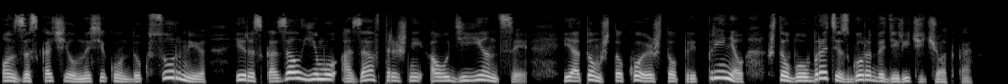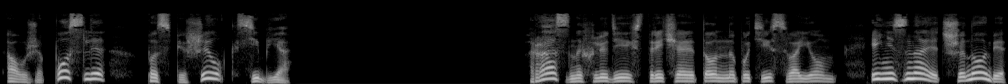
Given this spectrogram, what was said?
он заскочил на секунду к Сурмию и рассказал ему о завтрашней аудиенции и о том, что кое-что предпринял, чтобы убрать из города Деричи четко. А уже после поспешил к себе. Разных людей встречает он на пути своем, и не знает Шиноби,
